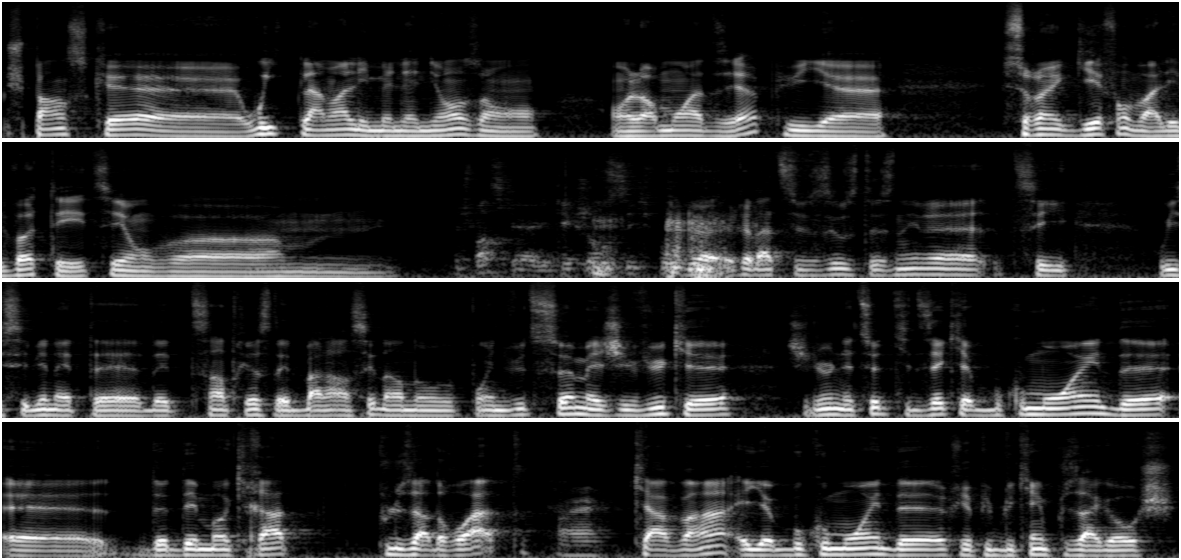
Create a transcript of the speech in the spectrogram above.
je pense que euh, oui, clairement, les millennials ont, ont leur mot à dire. Puis euh, sur un GIF, on va aller voter. Tu sais, on va. hum, Je pense qu'il y a quelque chose aussi qu'il faut re- relativiser aux États-Unis. là. C'est- Oui, c'est bien d'être euh, d'être centriste, d'être balancé dans nos points de vue, tout ça, mais j'ai vu que j'ai lu une étude qui disait qu'il y a beaucoup moins de, euh, de démocrates plus à droite Ouais. qu'avant et il y a beaucoup moins de républicains plus à gauche.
